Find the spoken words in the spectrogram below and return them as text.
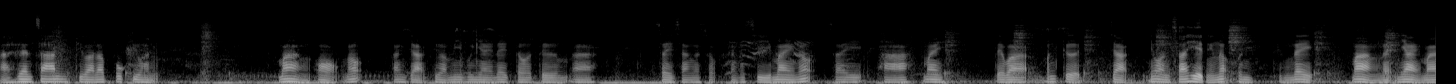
อ่าเฮือนซานที่ว่าเราปลูกอยู่หั่นมั่างออกเนาะหลังจากที่ว่ามีผู้ใหญ่ได้ต่อเติมอ่า ใส่สังกะสสังกะสีใหม่เนาะใส่ผาใหม่ แต่ว่ามันเกิดจากย้อนสาเหตุอย่างเนาะเพิ่นถึงได้มั่างและย้ายมา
